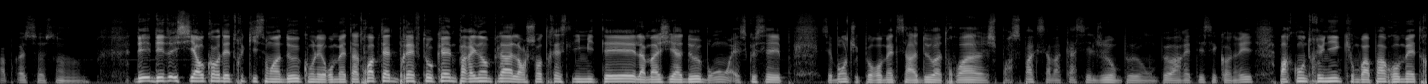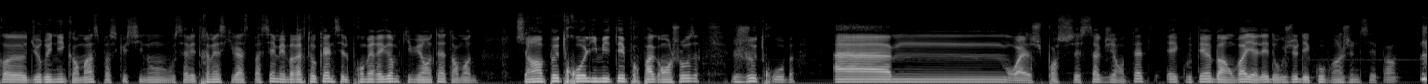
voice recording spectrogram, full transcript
Après, ça. S'il y a encore des trucs qui sont à 2, qu'on les remette à 3. Peut-être Bref Token, par exemple, là, l'enchantress limitée, la magie à 2. Bon, est-ce que c'est c'est bon Tu peux remettre ça à 2, à 3. Je pense pas que ça va casser le jeu. On peut, arrêter ces conneries. Par contre, unique, on va pas remettre euh, du runique en masse parce que sinon, vous savez très bien ce qui va se passer. Mais Bref Token, c'est le premier exemple qui vient en tête en mode c'est un peu trop limité pour pas grand chose, je trouve. Euh, ouais, je pense que c'est ça que j'ai en tête. Écoutez, bah, on va y aller. Donc, je découvre, hein, je ne sais pas.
